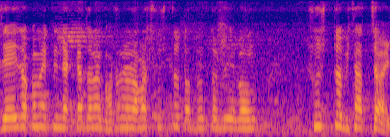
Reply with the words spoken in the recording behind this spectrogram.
যে এইরকম একটি ন্যাক্কাজনক ঘটনার আমরা সুষ্ঠু তদন্ত এবং সুষ্ঠু বিচার চাই।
